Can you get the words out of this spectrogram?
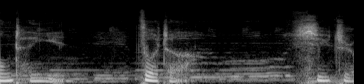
红尘云，作者徐志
